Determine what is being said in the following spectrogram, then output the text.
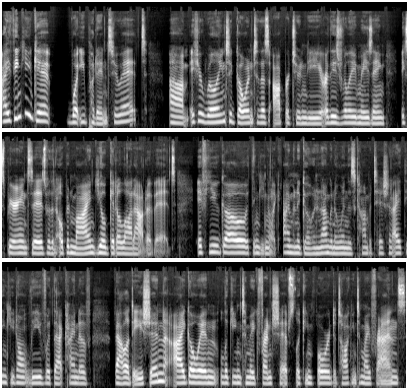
I think you get what you put into it. Um, if you're willing to go into this opportunity or these really amazing experiences with an open mind, you'll get a lot out of it. If you go thinking, like, I'm going to go in and I'm going to win this competition, I think you don't leave with that kind of validation. I go in looking to make friendships, looking forward to talking to my friends,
